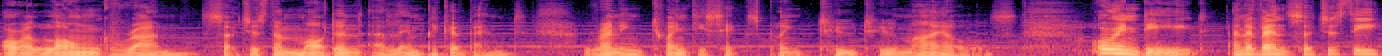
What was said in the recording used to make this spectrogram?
or a long run, such as the modern Olympic event, running 26.22 miles, or indeed an event such as the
